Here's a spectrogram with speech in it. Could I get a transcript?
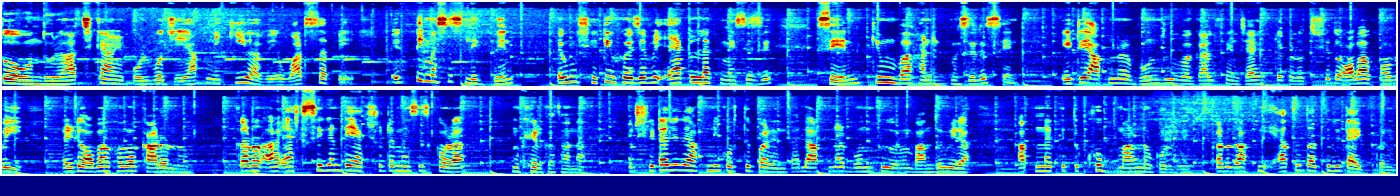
তো বন্ধুরা, আজকে আমি বলব যে আপনি কীভাবে হোয়াটসঅ্যাপে একটি মেসেজ লিখবেন এবং সেটি হয়ে যাবে এক লাখ মেসেজে সেন্ড কিংবা হান্ড্রেড মেসেজে সেন্ড এটি আপনার বন্ধু বা গার্লফ্রেন্ড যাই হোক করে হচ্ছে সে তো অবাক হবেই। আর এটা অবাক হওয়ার কারণও কারণ এক সেকেন্ডে একশোটা মেসেজ করা মুখের কথা না। সেটা যদি আপনি করতে পারেন, তাহলে আপনার বন্ধু এবং বান্ধবীরা আপনাকে তো খুব মান্য করবে। কারণ আপনি এত তাড়াতাড়ি টাইপ করেন।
